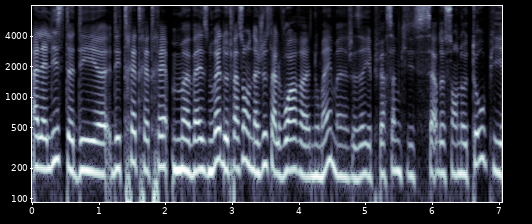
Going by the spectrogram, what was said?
la liste des, euh, des, très, très, très mauvaises nouvelles. De toute façon, on a juste à le voir nous-mêmes. Je veux dire, il n'y a plus personne qui se sert de son auto, puis...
